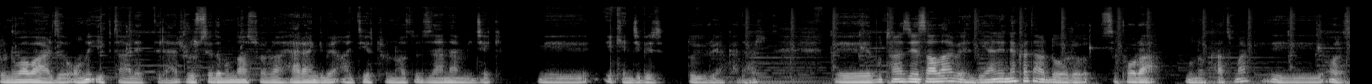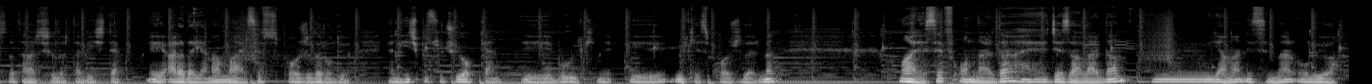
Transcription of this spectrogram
turnuva vardı. Onu iptal ettiler. Rusya'da bundan sonra herhangi bir ITF turnuvası düzenlenmeyecek. E, ikinci bir duyuruya kadar. E, bu tarz cezalar verildi. Yani ne kadar doğru spora bunu katmak e, orası da tartışılır tabii işte. E, arada yanan maalesef sporcular oluyor. Yani hiçbir suçu yokken e, bu ülke, e, ülke sporcularının maalesef onlar da e, cezalardan e, yanan isimler oluyor.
